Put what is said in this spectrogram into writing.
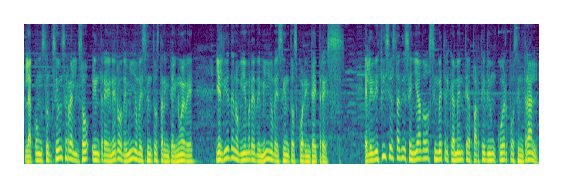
La construcción se realizó entre enero de 1939 y el 10 de noviembre de 1943. El edificio está diseñado simétricamente a partir de un cuerpo central,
